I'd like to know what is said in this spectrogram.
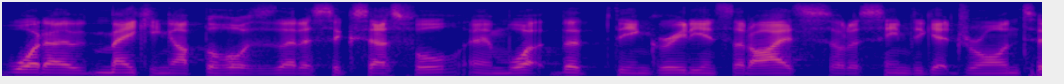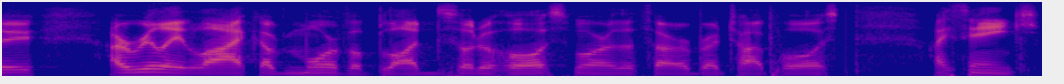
what are making up the horses that are successful and what the, the ingredients that I sort of seem to get drawn to. I really like a more of a blood sort of horse, more of the thoroughbred type horse. I think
